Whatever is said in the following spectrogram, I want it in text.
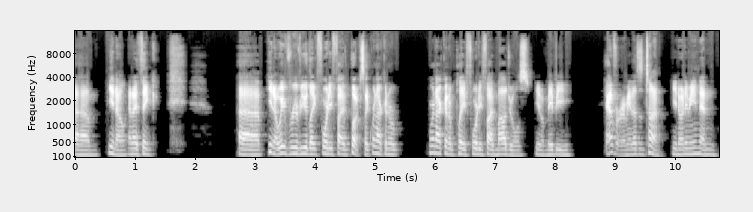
Um, you know, and I think, uh, you know, we've reviewed like 45 books. Like we're not going to, we're not going to play 45 modules, you know, maybe ever. I mean, that's a ton, you know what I mean? And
